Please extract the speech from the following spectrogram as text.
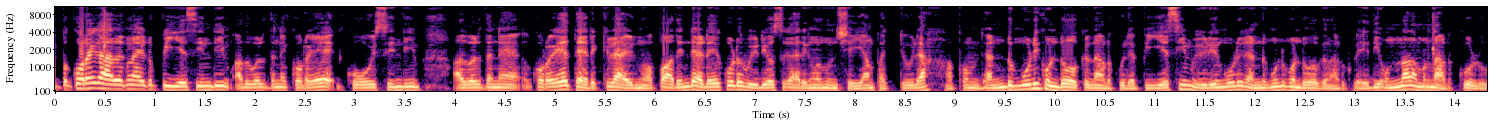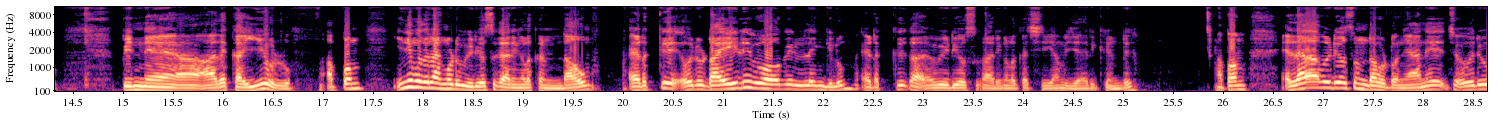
ഇപ്പം കുറേ കാലങ്ങളായിട്ട് പി എസ് സിന്റെയും അതുപോലെ തന്നെ കുറേ കോഴ്സിന്റെയും അതുപോലെ തന്നെ കുറേ തിരക്കിലായിരുന്നു. അപ്പോൾ അതിന്റെ ഇടയിൽ കൂടെ വീഡിയോസ് കാര്യങ്ങളൊന്നും ചെയ്യാൻ പറ്റൂല. അപ്പം രണ്ടും കൂടി കൊണ്ടുപോക്കൽ നടക്കൂല. പി എസ് സിയും വീഡിയോയും കൂടി രണ്ടും കൂടി കൊണ്ടുപോക്കൽ നടക്കൂല. ഇത് ഒന്നാ നമ്മൾ നടക്കുകയുള്ളൂ പിന്നെ അതേ കയ്യുള്ളൂ അപ്പം ഇനി മുതൽ അങ്ങോട്ട് വീഡിയോസ് കാര്യങ്ങളൊക്കെ ഉണ്ടാവും. ഇടയ്ക്ക് ഒരു ഡെയിലി വ്ളോഗ് ഇല്ലെങ്കിലും ഇടയ്ക്ക് വീഡിയോസ് കാര്യങ്ങളൊക്കെ ചെയ്യാൻ വിചാരിക്കുന്നുണ്ട് അപ്പം എല്ലാ വീഡിയോസും ഉണ്ടാവും കേട്ടോ ഞാൻ ഒരു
